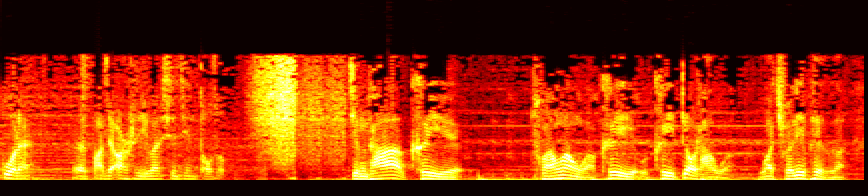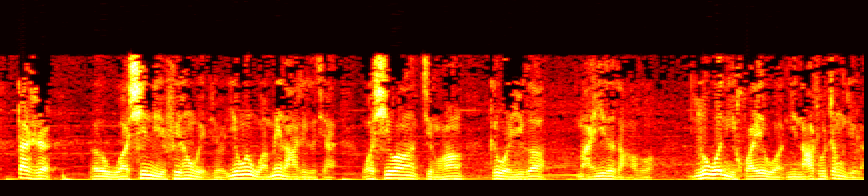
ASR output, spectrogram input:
过来，呃，把这二十一万现金盗走。警察可以传唤我，可以可以调查我。我全力配合，但是，呃，我心里非常委屈，因为我没拿这个钱。我希望警方给我一个满意的答复。如果你怀疑我，你拿出证据来；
